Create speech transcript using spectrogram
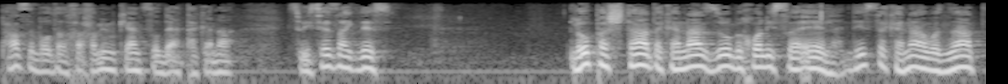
possible that חכמים canceled that תקנה? So he says like this, לא פשטה תקנה זו בכל ישראל. This תקנה was not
